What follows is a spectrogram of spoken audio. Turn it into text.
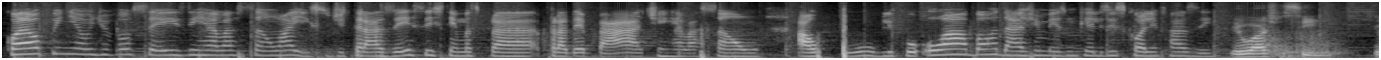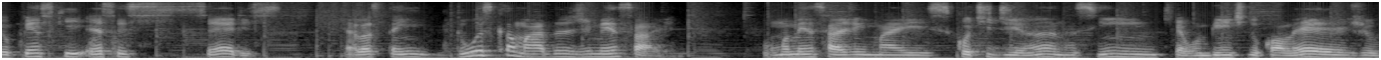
Qual é a opinião de vocês em relação a isso, de trazer esses temas para debate em relação ao público ou a abordagem mesmo que eles escolhem fazer? Eu acho assim, eu penso que essas séries, elas têm duas camadas de mensagem. Uma mensagem mais cotidiana, assim, que é o ambiente do colégio,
